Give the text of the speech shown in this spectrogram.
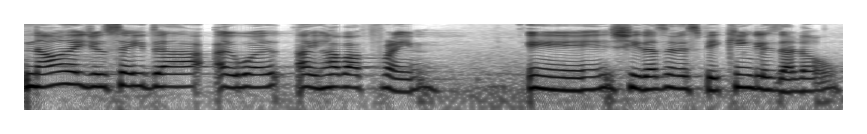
now that you say that, I, was, I have a friend, and she doesn't speak English at all.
